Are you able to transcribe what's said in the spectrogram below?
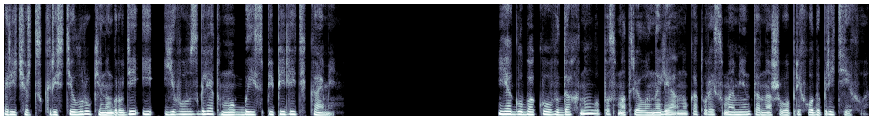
Ричард скрестил руки на груди, и его взгляд мог бы испепелить камень. Я глубоко вдохнула, посмотрела на Лиану, которая с момента нашего прихода притихла.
